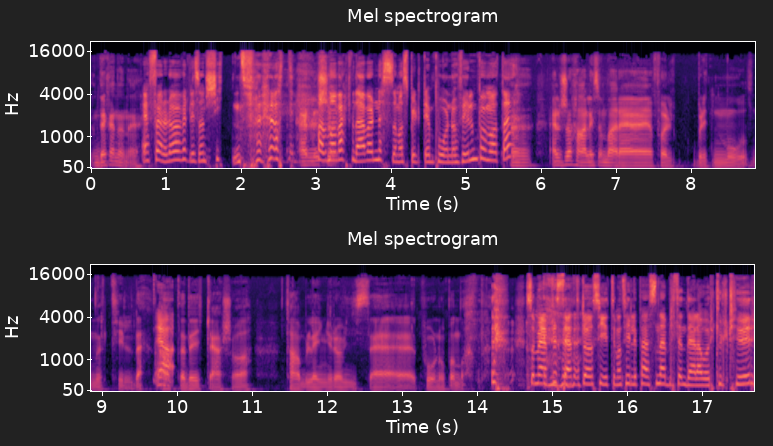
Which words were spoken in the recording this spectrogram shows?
Det kan hende. Jeg føler det var veldig sånn skittent før. At Ellers hadde man vært med der, var det nesten som å ha spilt i en pornofilm, på en måte. Uh, ellers så har liksom bare folk blitt modne til det. Ja. At det ikke er så tabu lenger å vise porno, på en måte. Som jeg presterte til å si til Mathilde i pausen, det er blitt en del av vår kultur.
